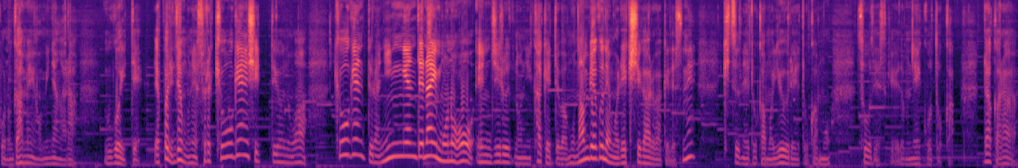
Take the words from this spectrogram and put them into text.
この画面を見ながら動いてやっぱりでもねそれ狂言師っていうのは狂言っていうのは人間でないものを演じるのにかけてはもう何百年も歴史があるわけですね。狐とかも幽霊とかもそうですけれども猫とかだから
